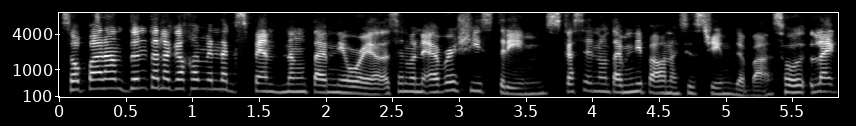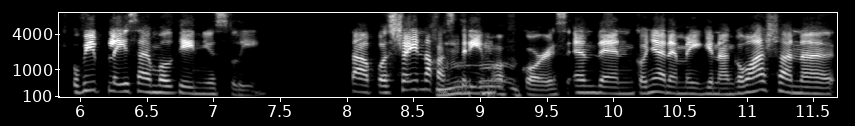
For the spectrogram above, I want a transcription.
So parang doon talaga kami nag-spend ng time ni Royal. As in whenever she streams, kasi nung time hindi pa ako nag-stream, diba? So like, we play simultaneously. Tapos siya yung naka-stream, Mm. of course. And then, kunyari, may ginagawa siya na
